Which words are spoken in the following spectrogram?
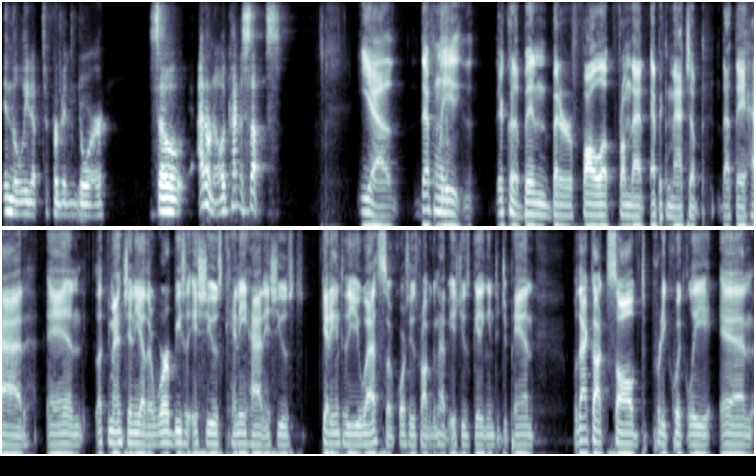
in the lead up to Forbidden Door. So I don't know. It kind of sucks. Yeah, definitely there could have been better follow up from that epic matchup that they had. And like you mentioned, yeah, there were visa issues. Kenny had issues getting into the US. So, of course, he was probably going to have issues getting into Japan. But that got solved pretty quickly. And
